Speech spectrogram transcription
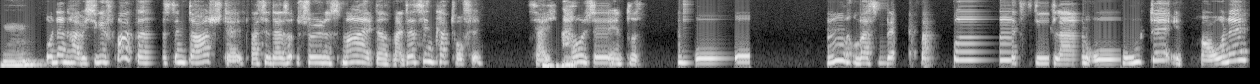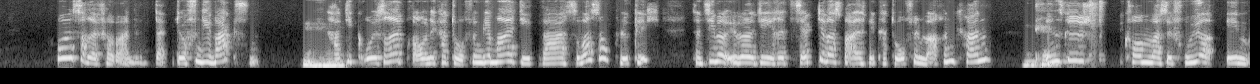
Mhm. Und dann habe ich sie gefragt, was das denn darstellt, was sie da so Schönes malt. Dann meinte, das sind Kartoffeln. Sag ich, mhm. oh, sehr interessant. Und was jetzt die kleinen Rohpunkte in braune, größere verwandeln? Da dürfen die wachsen mhm. hat die größere braune Kartoffeln gemalt. Die war sowas so glücklich. Dann sind wir über die Rezepte, was man alles mit Kartoffeln machen kann, okay. ins Gespräch gekommen, was sie früher eben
